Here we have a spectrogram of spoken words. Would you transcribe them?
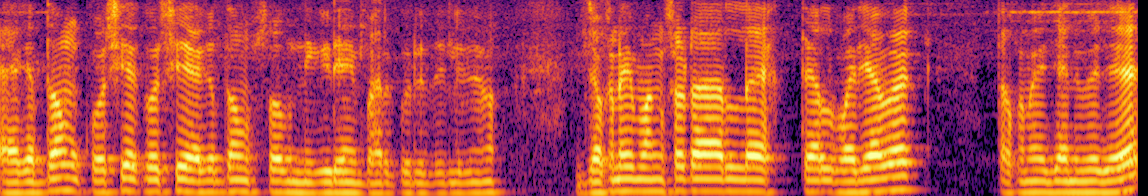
একদম কষিয়ে কষিয়ে একদম সব নিগড়ে আমি বার করে দিলি। যখন এই মাংসটা তেল বাজাবে তখনই জানবে যে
